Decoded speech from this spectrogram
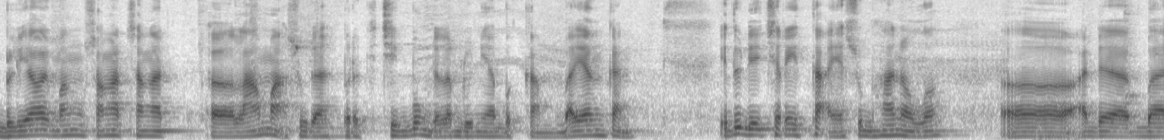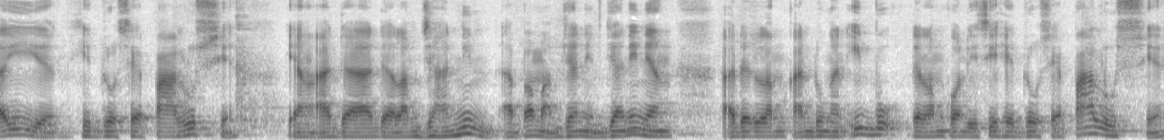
beliau memang sangat-sangat uh, lama sudah berkecimpung dalam dunia bekam. Bayangkan itu dia cerita ya subhanallah uh, ada bayi ya hidrosepalus ya yang ada dalam janin apa maaf janin. Janin yang ada dalam kandungan ibu dalam kondisi hidrosepalus ya.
